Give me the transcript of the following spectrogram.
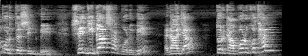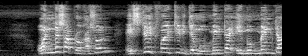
করতে শিখবে, সে জিজ্ঞাসা করবে, রাজা তোর কাপড় কোথায়? অন্বেষা প্রকাশন, এই স্ট্রিট পোয়েট্রির যে মুভমেন্টটা এই মুভমেন্টটা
